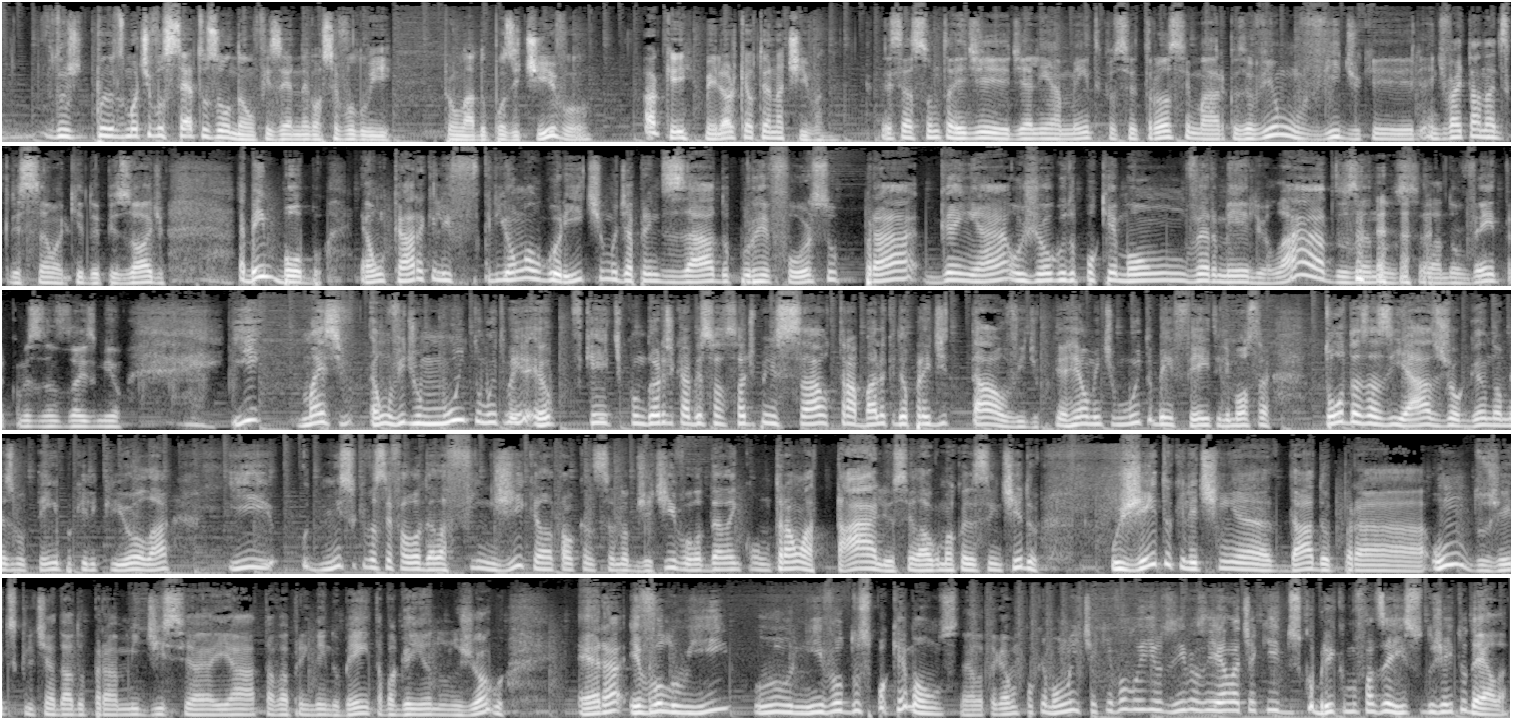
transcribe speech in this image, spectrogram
por os motivos certos ou não, fizer o negócio evoluir para um lado positivo, ok, melhor que alternativa. Né? Esse assunto aí de, de alinhamento que você trouxe, Marcos, eu vi um vídeo que a gente vai estar na descrição aqui do episódio é bem bobo. É um cara que ele criou um algoritmo de aprendizado por reforço para ganhar o jogo do Pokémon vermelho, lá dos anos, sei lá, 90, começo dos anos 2000. E mas é um vídeo muito, muito bem. Eu fiquei tipo, com dor de cabeça só de pensar o trabalho que deu para editar o vídeo, porque é realmente muito bem feito. Ele mostra todas as IAs jogando ao mesmo tempo que ele criou lá. E nisso que você falou dela fingir que ela tá alcançando o objetivo, ou dela encontrar um atalho, sei lá, alguma coisa nesse sentido, o jeito que ele tinha dado para um dos jeitos que ele tinha dado para medir se a IA estava aprendendo bem, estava ganhando no jogo, era evoluir o nível dos Pokémons. Né? Ela pegava um Pokémon e tinha que evoluir os níveis e ela tinha que descobrir como fazer isso do jeito dela.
